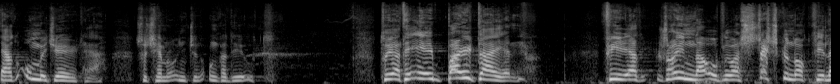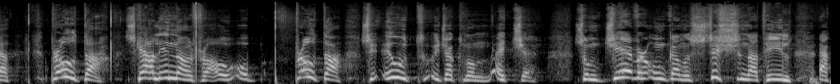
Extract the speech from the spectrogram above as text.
at om vi gjør det, så kommer ungen ungene ut. Så at det er bardeien for at røyna og bli sterske nok til at bråta skal innanfra og, og språta seg ut i jøknum etje, som djever ungan styrkina til at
